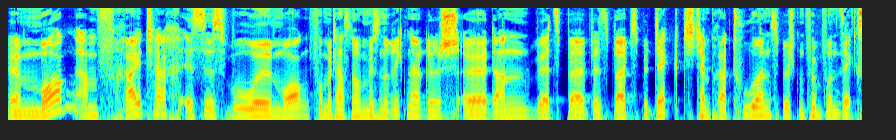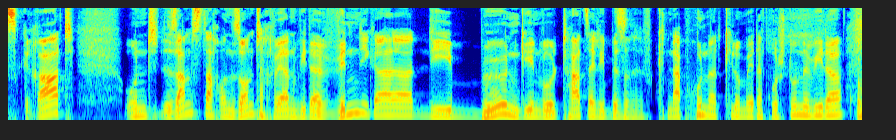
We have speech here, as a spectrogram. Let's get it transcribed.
Ähm, morgen am Freitag ist es wohl morgen vormittags noch ein bisschen regnerisch, äh, dann wird's, bleibt es bedeckt, Temperaturen zwischen 5 und 6 Grad und Samstag und Sonntag werden wieder windiger, die Böen gehen wohl tatsächlich bis knapp 100 Kilometer pro Stunde wieder, Oh,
